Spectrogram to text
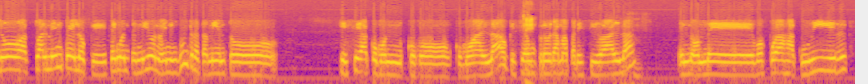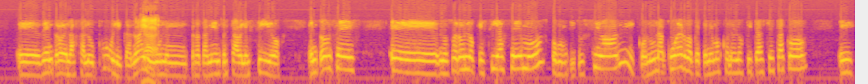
yo actualmente lo que tengo entendido, no hay ningún tratamiento que sea como, como, como ALDA o que sea un programa parecido a ALDA, en donde vos puedas acudir eh, dentro de la salud pública, no hay ningún tratamiento establecido. Entonces, eh, nosotros lo que sí hacemos como institución y con un acuerdo que tenemos con el Hospital Chestacó es,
